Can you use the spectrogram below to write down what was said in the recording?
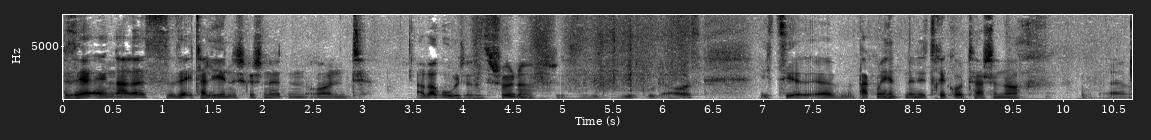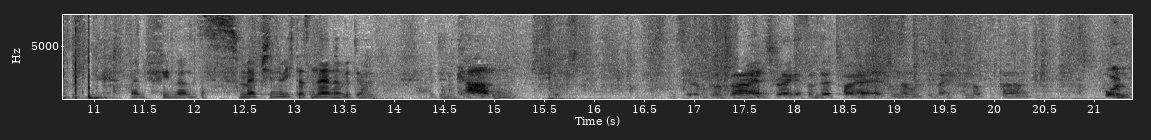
Sehr eng alles, sehr italienisch geschnitten und aber gut, es ist schön, es sieht, sieht gut aus. Ich ziehe, äh, pack mir hinten in die Trikottasche noch ähm, mein Finanzmäppchen, wie ich das nenne, mit, dem, mit den Karten. Hier irgendwo sein. Ich war ja gestern sehr teuer essen, da muss ich gleich benutzt haben. Und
